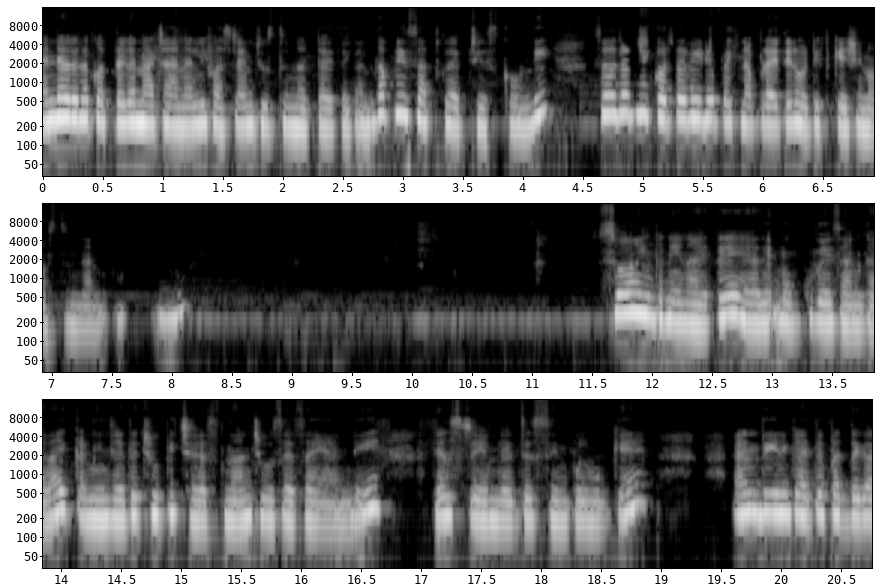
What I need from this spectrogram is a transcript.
అండ్ ఎవరైనా కొత్తగా నా ఛానల్ని ఫస్ట్ టైం చూస్తున్నట్టయితే కనుక ప్లీజ్ సబ్స్క్రైబ్ చేసుకోండి. సో దట్ మీకు కొత్త వీడియో పెట్టినప్పుడు అయితే నోటిఫికేషన్ వస్తుందని సో ఇంకా నేనైతే అదే ముగ్గు వేశాను కదా ఇక్కడ నుంచి అయితే చూపించేస్తున్నాను చూసేసేయండి. జస్ట్ ఏం లేదు జస్ట్ సింపుల్ ముగ్గే. అండ్ దీనికైతే పెద్దగా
